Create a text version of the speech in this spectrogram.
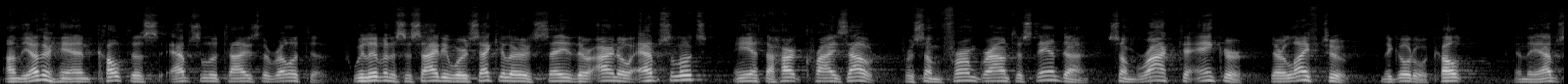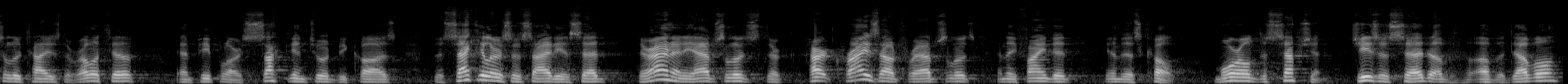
On the other hand, cultists absolutize the relative. We live in a society where secularists say there are no absolutes, and yet the heart cries out for some firm ground to stand on, some rock to anchor their life to. They go to a cult and they absolutize the relative, and people are sucked into it because the secular society has said there aren't any absolutes. Their heart cries out for absolutes, and they find it in this cult. Moral deception. Jesus said of, of the devil,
